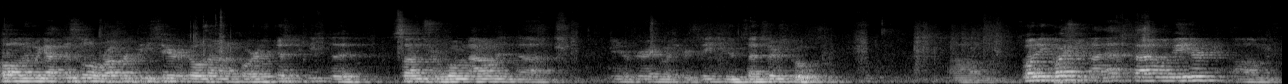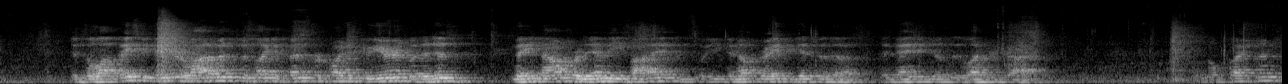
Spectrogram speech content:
Oh, and then we got this little rubber piece here that goes on, of course, just to keep the suns from going down and uh, interfering with your seed tube sensors. Um, So any questions on that style of meter? It's a lot, basic meter, a lot of it, just like it's been for quite a few years, but it is made now for the ME5, and so you can upgrade to get to the advantage of the electric drive. No question,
